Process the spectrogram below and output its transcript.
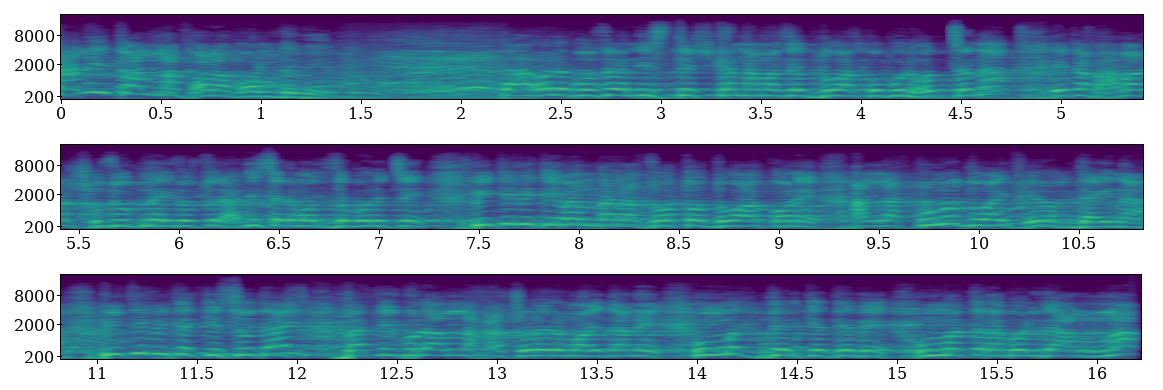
তাহলেই তো আল্লাহ ফলাফল দেবে। তাহলে বোঝেন ইস্তেস্কা নামাজের দোয়া কবুল হচ্ছে না। এটা ভাবার সুযোগ নেই, রসুল হাদিসের মধ্যে বলেছে, পৃথিবীতে বান্দারা যত দোয়া করে, আল্লাহ কোনো দোয়াই ফেরত দেয় না। পৃথিবীতে কিছু দেয়, বাকিগুলো আল্লাহ হাসরের ময়দানে উম্মতদেরকে দেবে। উম্মতেরা বলবে, আল্লাহ,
